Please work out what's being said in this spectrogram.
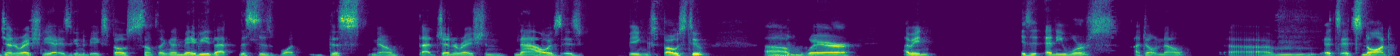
generation, yeah, is going to be exposed to something, and maybe that this is what this, you know, that generation now is is being exposed to. Um, Where, I mean, is it any worse? I don't know. Um, it's it's not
